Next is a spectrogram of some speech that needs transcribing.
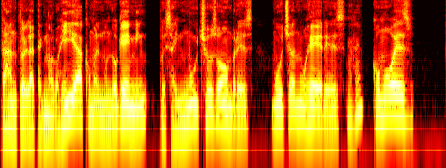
tanto en la tecnología como en el mundo gaming, pues hay muchos hombres, muchas mujeres. ¿Cómo es?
